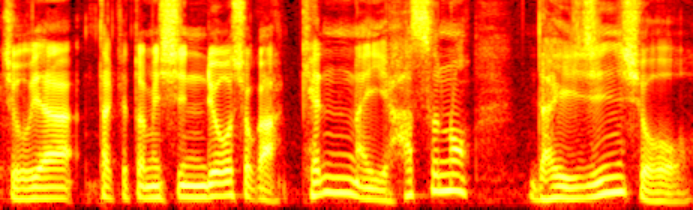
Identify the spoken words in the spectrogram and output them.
昼夜竹富診療所が県内初の大臣賞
